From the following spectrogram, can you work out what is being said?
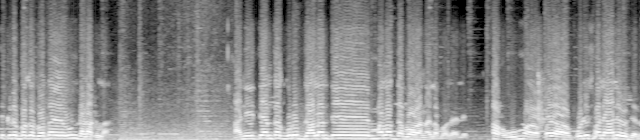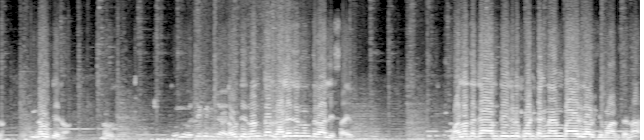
तिकडे बघत होता येऊन धडकला. आणि त्यांचा ग्रुप झाला आणि ते मला दबाव आणायला बघायला. पोलीसवाले आले होते ना. नव्हते ना नव्हते. नव्हते नंतर झाल्याच्यानंतर आले साहेब. मला तर काय आमच्या इकडे कॉन्टॅक्ट नाही बाहेर गावचे माणसं ना.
